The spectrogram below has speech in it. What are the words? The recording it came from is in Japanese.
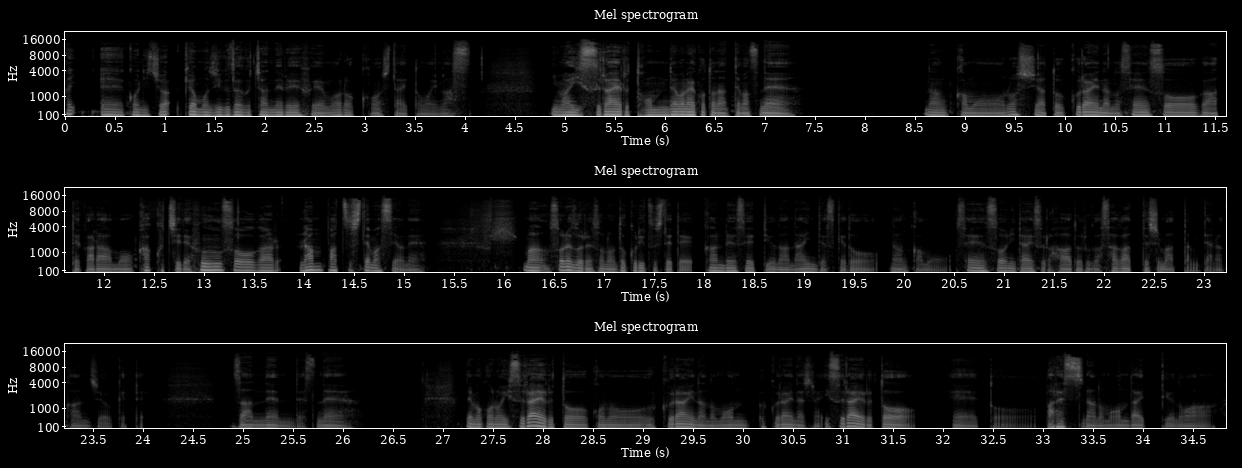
はい、えーこんにちは。今日もジグザグチャンネル FM を録音したいと思います。今、イスラエルとんでもないことになってますね。なんかもう、ロシアとウクライナの戦争があってから、もう各地で紛争が乱発してますよね。まあ、それぞれその独立してて関連性っていうのはないんですけど、なんかもう戦争に対するハードルが下がってしまったみたいな感じを受けて、残念ですね。でもこのイスラエルとこのウクライナの問ウクライナじゃないイスラエルと,、えー、とパレスチナの問題っていうのは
